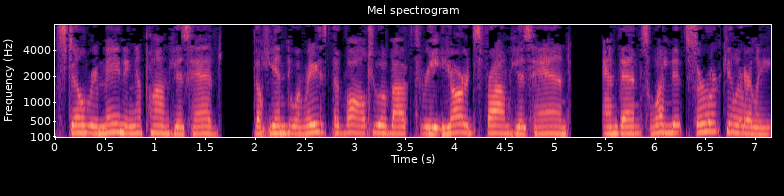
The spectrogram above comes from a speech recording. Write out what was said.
still remaining upon his head. The Hindu raised the ball to about three yards from his hand, and then swung it circularly.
